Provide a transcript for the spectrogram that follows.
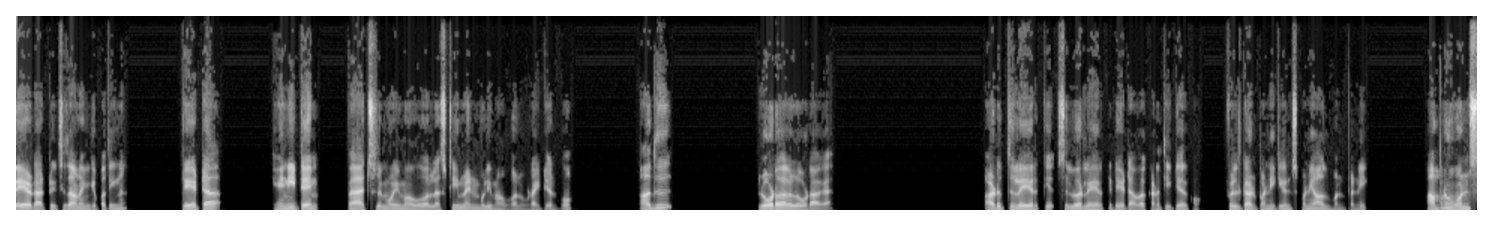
லேயர்ட் ஆர்கிடெக்சர் தான். ஆனால் இங்கே பார்த்தீங்கன்னா டேட்டா எனி டைம் பேட்ச் மூலியமாகவோ இல்லை ஸ்ட்ரீம்லைன் மூலியமாகவோ லோட் ஆகிட்டே இருக்கும். அது லோடாக லோடாக அடுத்த லேயருக்கு சில்வர் லேயருக்கு டேட்டாவை கடத்திக்கிட்டே இருக்கும். ஃபில்டர் பண்ணி கிளென்ஸ் பண்ணி ஆல்மெண்ட் பண்ணி. அப்புறம் once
